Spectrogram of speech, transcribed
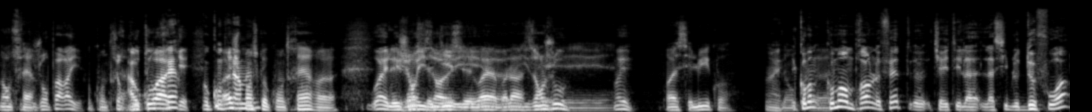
Non, c'est toujours pareil. au contraire. Ah, au toi, contraire, est- au Ouais, contraire je pense qu'au contraire, euh, Ouais, les gens, ils, en- disent, ils, ouais, voilà, ils en jouent. Oui. Ouais, c'est lui quoi. Ouais. Donc, Et comment, euh, comment on prend le fait, euh, tu as été la, la cible deux fois,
